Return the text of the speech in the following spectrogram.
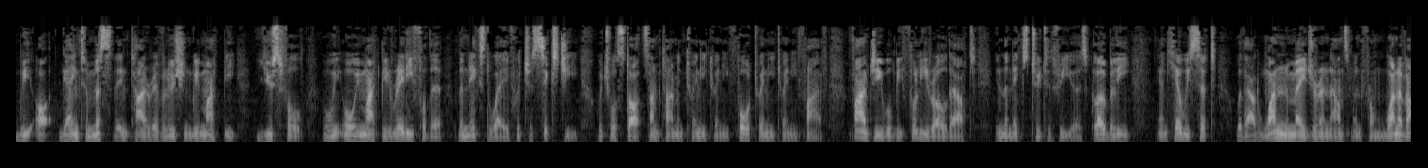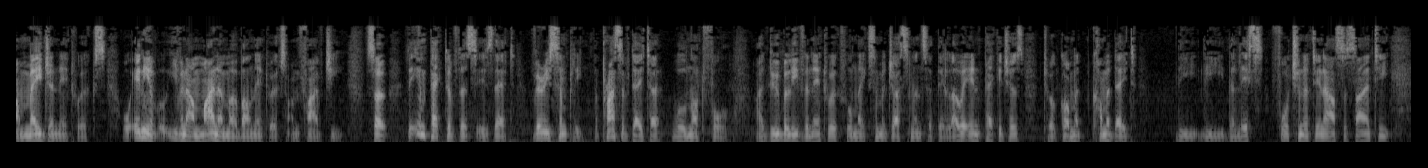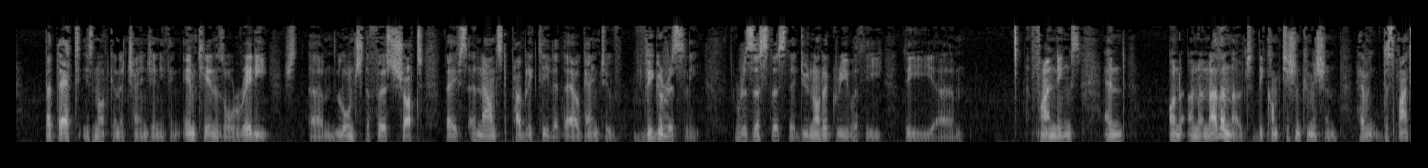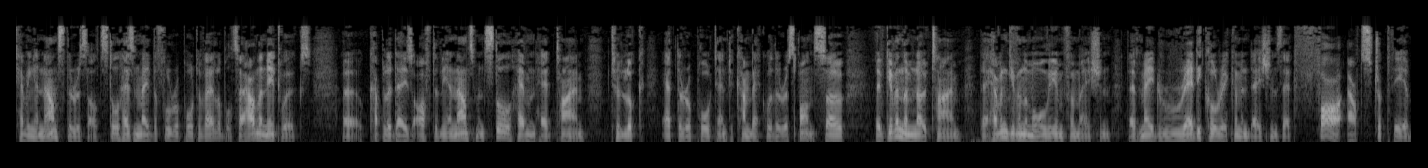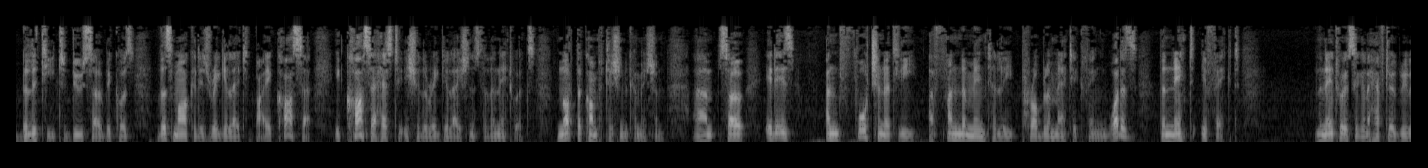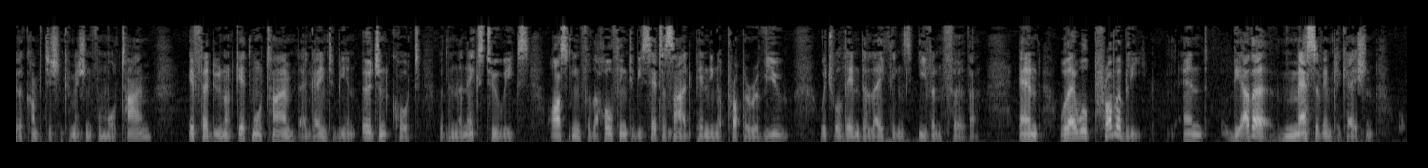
we are going to miss the entire revolution. We might be useful or we, or we might be ready for the, the next wave, which is 6G, which will start sometime in 2024, 2025. 5G will be fully rolled out in the next two to three years globally. And here we sit without one major announcement from one of our major networks or any of, even our minor mobile networks on 5G. So the impact of this is that very simply, the price of data will not fall. I do believe the networks will make some adjustments at their lower end packages to accommodate the, the, the less fortunate in our society. But that is not going to change anything. MTN has already um, launched the first shot. They've announced publicly that they are going to vigorously resist this. They do not agree with the the um, findings. And on, on another note, the Competition Commission, having, despite having announced the results, still hasn't made the full report available. So how the networks, uh, a couple of days after the announcement, still haven't had time to look at the report and to come back with a response. So They've given them no time. They haven't given them all the information. They've made radical recommendations that far outstrip their ability to do so because this market is regulated by ICASA. ICASA has to issue the regulations to the networks, not the Competition Commission. Um, so it is unfortunately a fundamentally problematic thing. What is the net effect? The networks are going to have to agree with the Competition Commission for more time. If they do not get more time, they're going to be in urgent court within the next two weeks asking for the whole thing to be set aside pending a proper review, which will then delay things even further. And they will probably, and the other massive implication,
